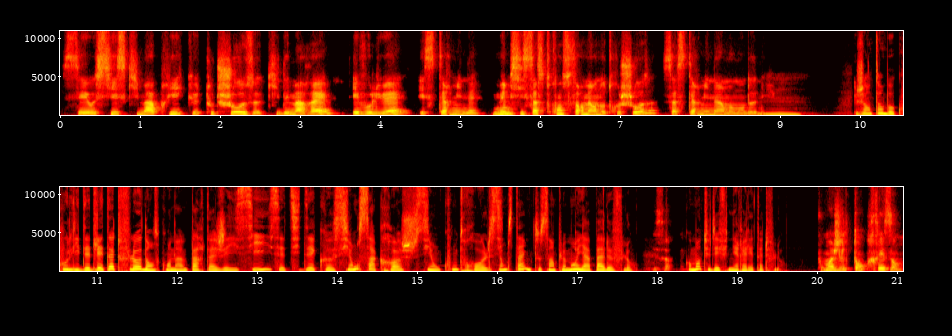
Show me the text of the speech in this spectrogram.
c'est aussi ce qui m'a appris que toute chose qui démarrait évoluait et se terminait. Même si ça se transformait en autre chose, ça se terminait à un moment donné. Hmm. J'entends beaucoup l'idée de l'état de flow dans ce qu'on a partagé ici, cette idée que si on s'accroche, si on contrôle, si on stagne, tout simplement, il n'y a pas de flow. Ça. Comment tu définirais l'état de flow? Pour moi, j'ai le temps présent.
